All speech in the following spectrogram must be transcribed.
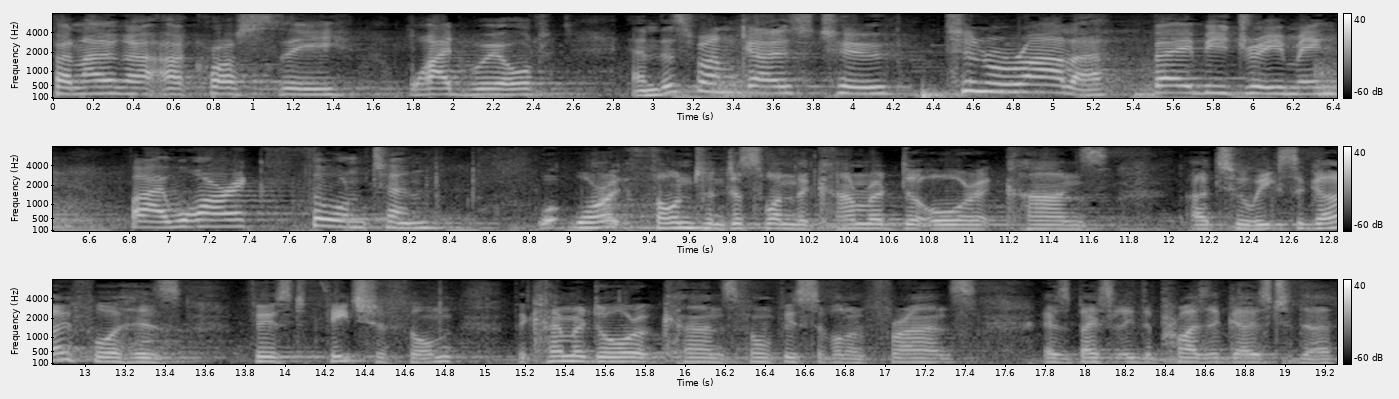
whanaunga across the wide world. And this one goes to Tinorala, Baby Dreaming by Warwick Thornton. Warwick Thornton just won the Camera d'Or at Cannes uh, two weeks ago for his first feature film. The Camera d'Or at Cannes Film Festival in France is basically the prize that goes to the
